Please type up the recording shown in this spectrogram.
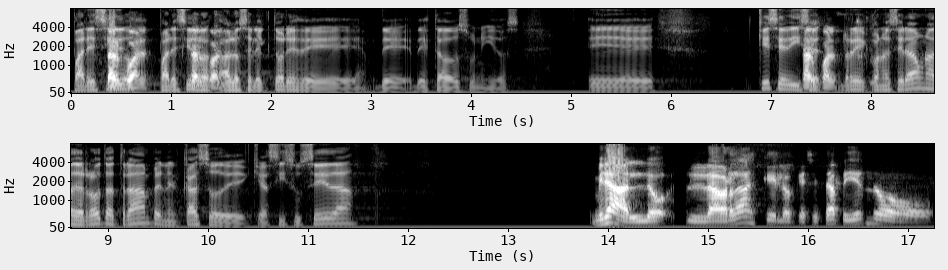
Parecido, Tal cual, parecido tal a- cual. a los electores de, de- de Estados Unidos. Eh, ¿Qué se dice? ¿Reconocerá una derrota Trump en el caso de que así suceda? Mirá, lo, la verdad es que lo que se está pidiendo,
